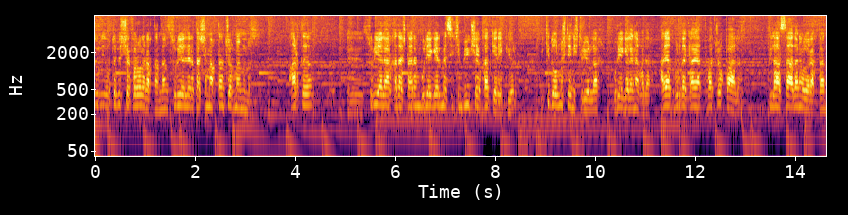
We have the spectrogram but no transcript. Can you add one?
Suriye otobüs şoförü olaraktan ben Suriyelileri taşımaktan çok memnunuz. Artı e, Suriyeli arkadaşların buraya gelmesi için büyük şefkat gerekiyor. İki dolmuş deniştiriyorlar buraya gelene kadar. Hayat buradaki hayat var çok pahalı. Bilhassa Adana olaraktan.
